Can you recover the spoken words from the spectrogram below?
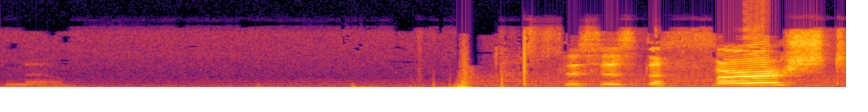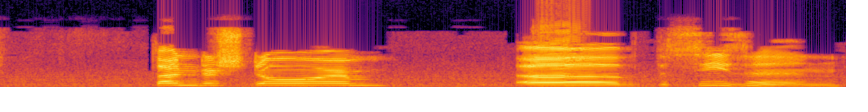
snow. This is the first thunderstorm of the season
